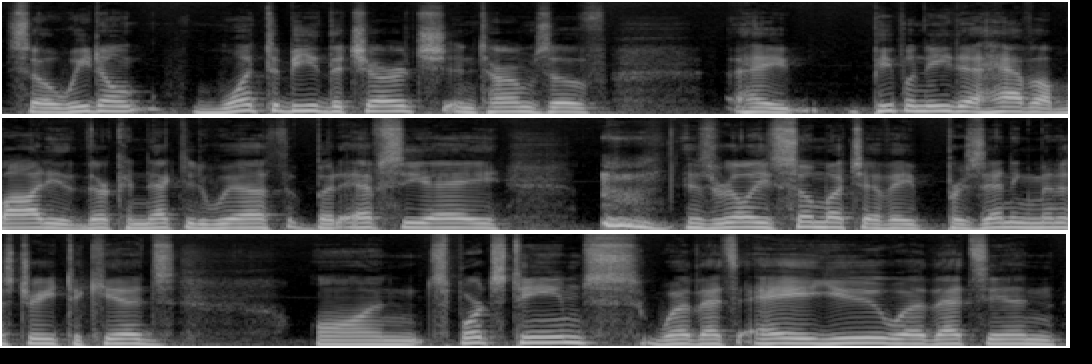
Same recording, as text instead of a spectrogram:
So we don't want to be the church in terms of, hey, people need to have a body that they're connected with, but FCA is really so much of a presenting ministry to kids on sports teams, whether that's AAU, whether that's in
